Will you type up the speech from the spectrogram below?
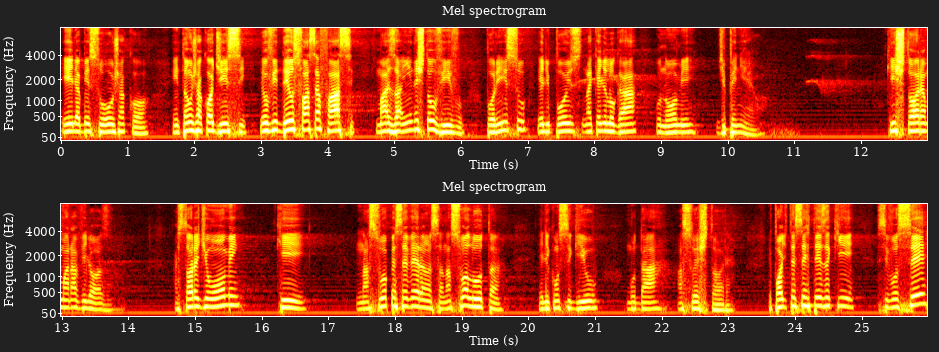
ele abençoou Jacó. Então Jacó disse: Eu vi Deus face a face, mas ainda estou vivo. Por isso ele pôs naquele lugar o nome de Peniel. Que história maravilhosa. A história de um homem que na sua perseverança, na sua luta, ele conseguiu mudar a sua história. E pode ter certeza que se você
